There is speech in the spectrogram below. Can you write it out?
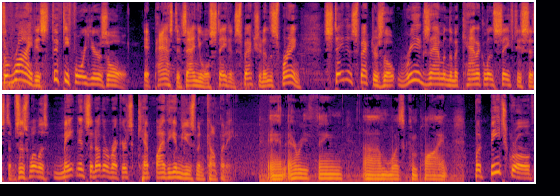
The ride is 54 years old. It passed its annual state inspection in the spring. State inspectors, though, re-examined the mechanical and safety systems, as well as maintenance and other records kept by the amusement company. And everything um, was compliant. But Beech Grove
